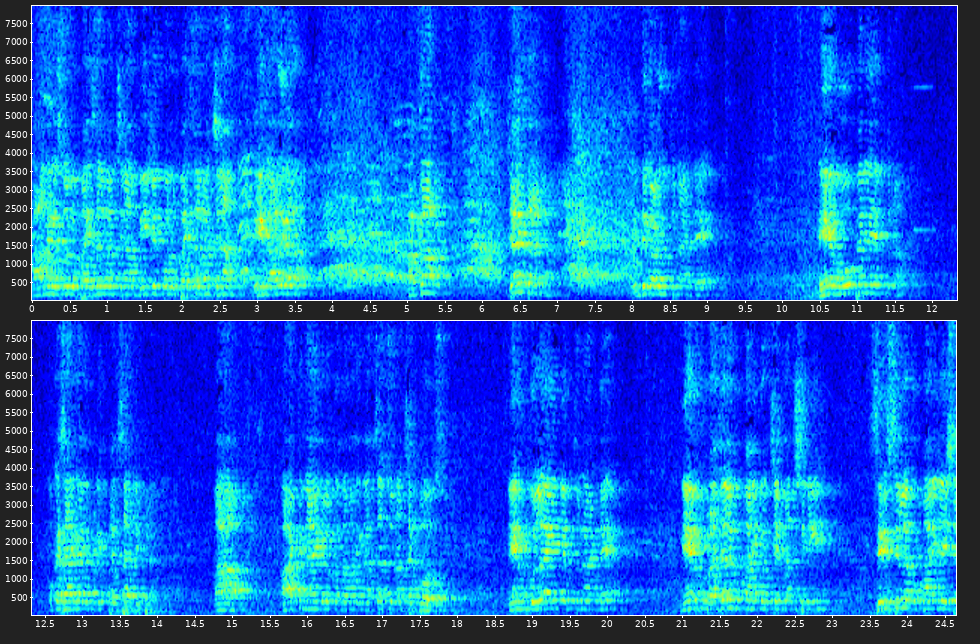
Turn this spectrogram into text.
కాంగ్రెస్ వాళ్ళు పైసలు వచ్చినా బీజేపీ వాళ్ళు పైసలు వచ్చినా ఏం కాదు కదా. పక్కా. జై తెలంగాణ ఎందుకు అడుగుతున్నా అంటే నేను ఓపెన్గా చెప్తున్నా. ఒకసారి కాదు ఇప్పటికి పదిసార్లు చెప్పిన. మా పార్టీ నాయకులు కొంతమంది నచ్చచ్చు నచ్చకపోవచ్చు. నేను కుల్లా ఏం చెప్తున్నా అంటే నేను ప్రజలకు పనికి వచ్చే మనిషిని సిరిసిల్లకు పని చేసే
